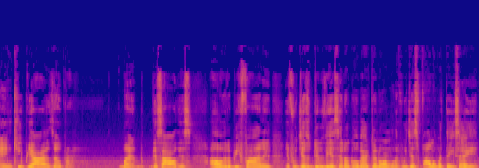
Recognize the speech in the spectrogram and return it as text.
and keep your eyes open. But this all this oh it'll be fine. If we just do this it'll go back to normal. If we just follow what they say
